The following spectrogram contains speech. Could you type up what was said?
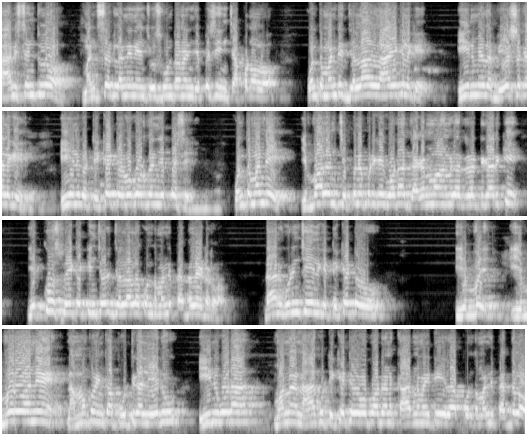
కాన్స్టెంట్లో మంచి సెట్లన్నీ నేను చూసుకుంటానని చెప్పేసి ఈయన చెప్పడంలో కొంతమంది జిల్లాల నాయకులకి ఈయన మీద వీర్ష కలిగి ఈయనకు టికెట్ ఇవ్వకూడదని చెప్పేసి కొంతమంది ఇవ్వాలని చెప్పినప్పటికీ కూడా జగన్మోహన్ రెడ్డి గారికి ఎక్కువ స్వీట్ ఎక్కించారు జిల్లాలో కొంతమంది పెద్ద లీడర్లు. దాని గురించి ఈయనకి టికెట్ ఇవ్వ ఇవ్వరు అనే నమ్మకం ఇంకా పూర్తిగా లేదు. ఈయన కూడా మొన్న నాకు టికెట్ ఇవ్వకపోవడానికి కారణం ఏంటి? ఇలా కొంతమంది పెద్దలు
